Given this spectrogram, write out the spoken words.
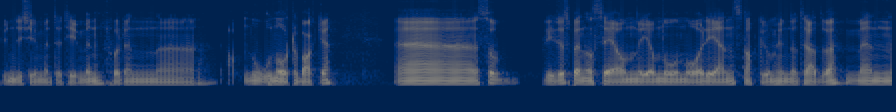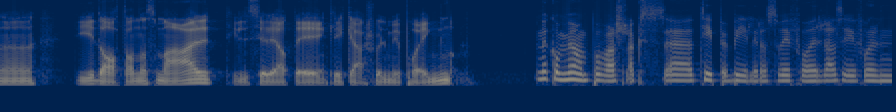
100 km i timen for en, eh, ja, noen år tilbake. Eh, så blir det spennende å se om vi om noen år igjen snakker om 130. Men eh, de dataene som er, tilsier det at det egentlig ikke er så veldig mye poeng. da. Men det kommer jo an på hva slags uh, type biler også vi får. Altså vi får en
